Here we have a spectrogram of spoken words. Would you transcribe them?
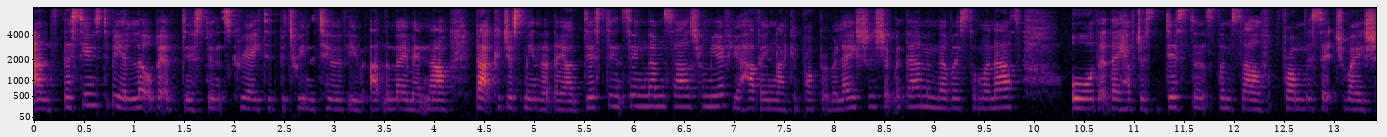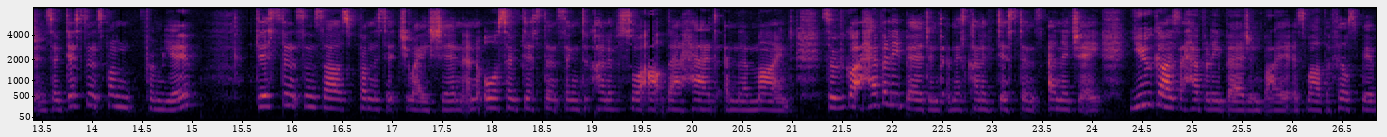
and there seems to be a little bit of distance created between the two of you at the moment. Now that could just mean that they are distancing themselves from you if you're having like a proper relationship with them and with someone else or that they have just distanced themselves from the situation. So distance from, from you, distance themselves from the situation and also distancing to kind of sort out their head and their mind. So we've got heavily burdened and this kind of distance energy. You guys are heavily burdened by it as well. There feels to be a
